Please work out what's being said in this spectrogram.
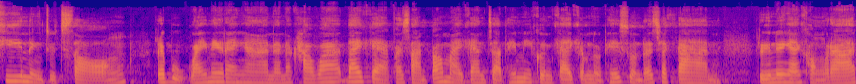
ที่ 1.2 ระบุไว้ในรายงานนะคะว่าได้แก่ผสานเป้าหมายการจัดให้มีกลไกกำหนดให้ส่วนราชการ หรือหน่วยงานของรัฐ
